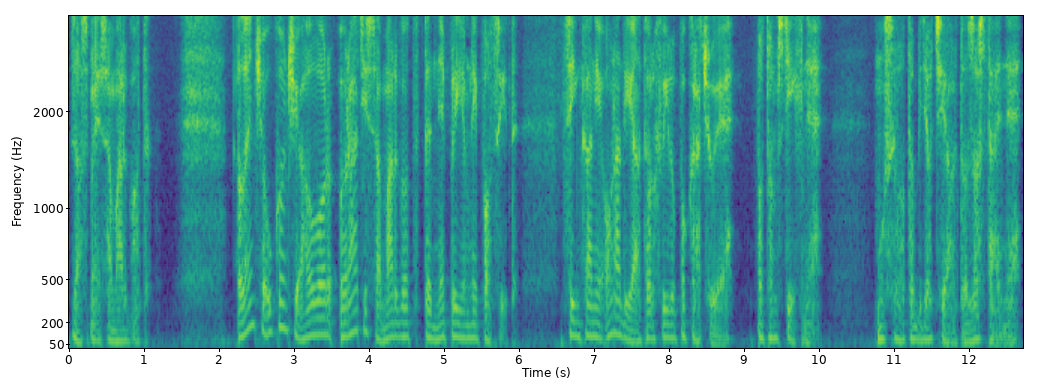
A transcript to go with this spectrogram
zasmeje sa Margot. Len čo ukončia hovor, vráti sa Margot ten nepríjemný pocit. Cinkanie o radiátor chvíľu pokračuje, potom stichne. Muselo to byť odtiaľ, to zostajne,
